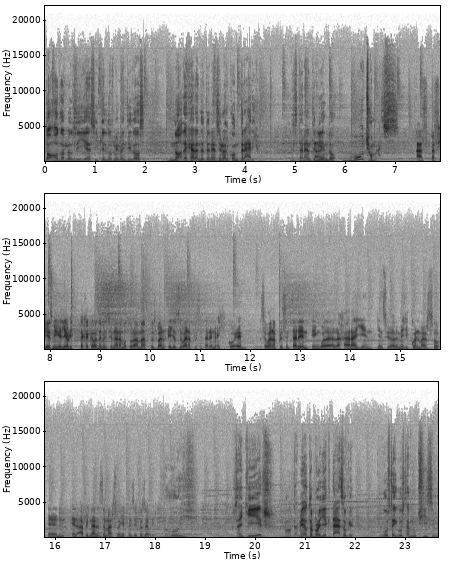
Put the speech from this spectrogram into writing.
todos los días y que el 2022 no dejarán de tener, sino al contrario, estarán teniendo mucho más. As- Así es, Miguel. Y ahorita que acabas de mencionar a Motorama, pues van, ellos se van a presentar en México, ¿eh? Se van a presentar en, en Guadalajara y en, y en Ciudad de México en marzo, en, a finales de marzo y a principios de abril. Uy, pues hay que ir, ¿no? También otro proyectazo que gusta y gusta muchísimo.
